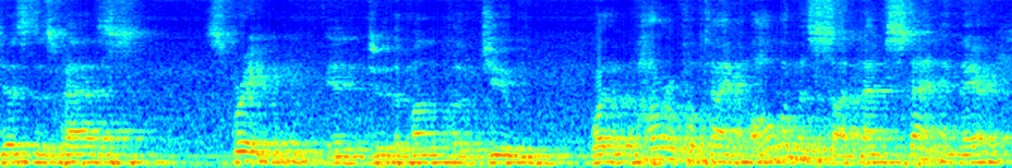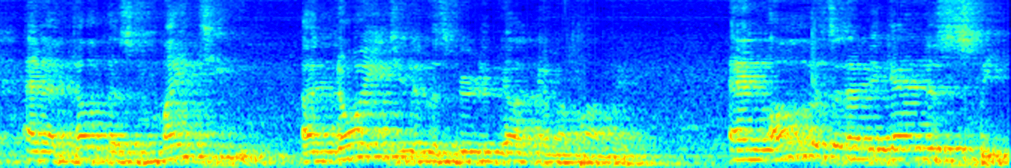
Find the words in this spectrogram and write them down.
just this past spring into the month of June. What a powerful time. All of a sudden, I'm standing there and I felt this mighty anointing of the Spirit of God come upon me. And all of a sudden, I began to speak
